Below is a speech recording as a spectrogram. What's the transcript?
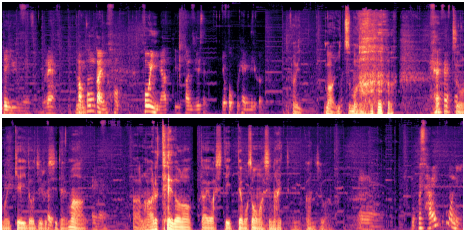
で有名ですけどね。まあはい今回もぽいなっていう感じでしたね。予告編見る限り。はい。まあ、いつもの いつもの池井戸印で、まえあ、あの、ある程度の対話していっても損はしないという感じは。ーうん、僕最後に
